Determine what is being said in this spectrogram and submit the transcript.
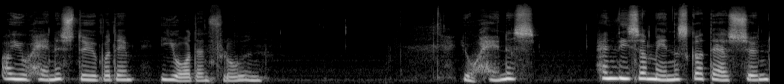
og Johannes støber dem i Jordanfloden. Johannes, han viser mennesker deres synd.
